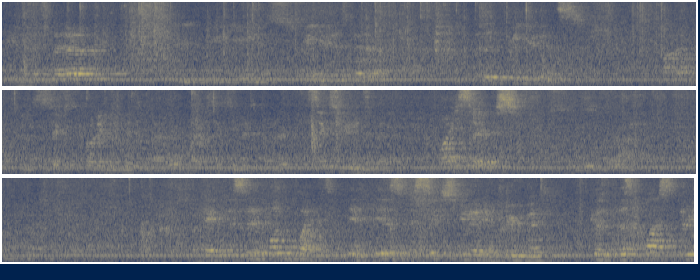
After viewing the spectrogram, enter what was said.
Three minutes better? Three units better? Is it three units? Five? Six, thirty minutes better, like sixty minutes better. Six units better. Why six? plus 3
